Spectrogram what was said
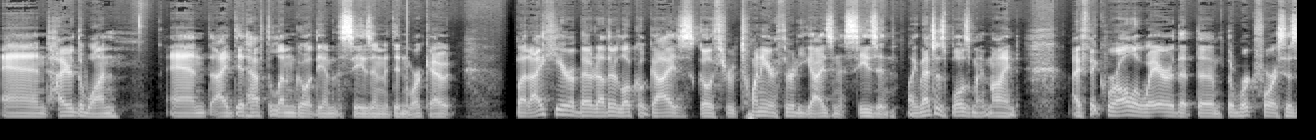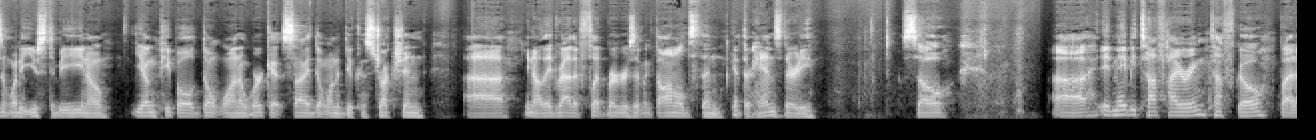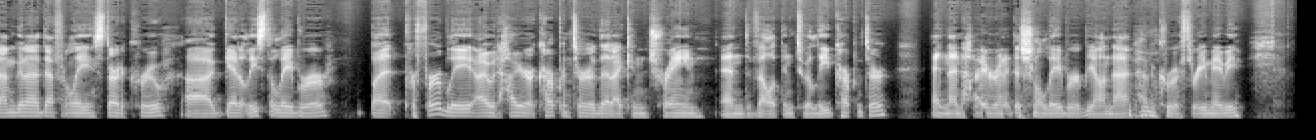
and hired the one. And I did have to let him go at the end of the season. It didn't work out. But I hear about other local guys go through 20 or 30 guys in a season. Like that just blows my mind. I think we're all aware that the the workforce isn't what it used to be. You know, young people don't want to work outside, don't want to do construction. Uh, you know, they'd rather flip burgers at McDonald's than get their hands dirty. So uh, it may be tough hiring, tough go, but I'm gonna definitely start a crew, uh, get at least a laborer, but preferably I would hire a carpenter that I can train and develop into a lead carpenter, and then hire an additional laborer beyond that, mm-hmm. have a mm-hmm. crew of three maybe.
